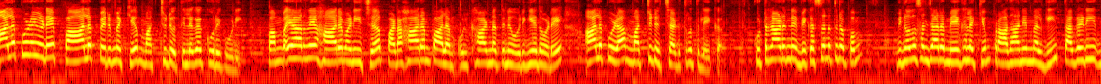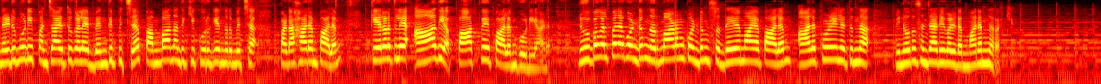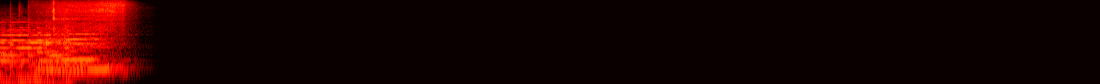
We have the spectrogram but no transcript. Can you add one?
ആലപ്പുഴയുടെ പാലപ്പെരുമയ്ക്ക് മറ്റൊരു തിലകക്കുറി കൂടി. പമ്പയാറിനെ ഹാരമണിയിച്ച് പടഹാരം പാലം ഉദ്ഘാടനത്തിന് ഒരുങ്ങിയതോടെ ആലപ്പുഴ മറ്റൊരു ചരിത്രത്തിലേക്ക്. കുട്ടനാടിന്റെ വികസനത്തിനൊപ്പം വിനോദസഞ്ചാര മേഖലയ്ക്കും പ്രാധാന്യം നൽകി തകഴി നെടുമുടി പഞ്ചായത്തുകളെ ബന്ധിപ്പിച്ച് പമ്പാ നദിക്ക് കുറുകെ നിർമ്മിച്ച പടഹാരം പാലം കേരളത്തിലെ ആദ്യ പാത്വേ പാലം കൂടിയാണ്. രൂപകൽപ്പന കൊണ്ടും നിർമ്മാണം കൊണ്ടും ശ്രദ്ധേയമായ പാലം ആലപ്പുഴയിലെത്തുന്ന വിനോദസഞ്ചാരികളുടെ മനം നിറയ്ക്കും.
